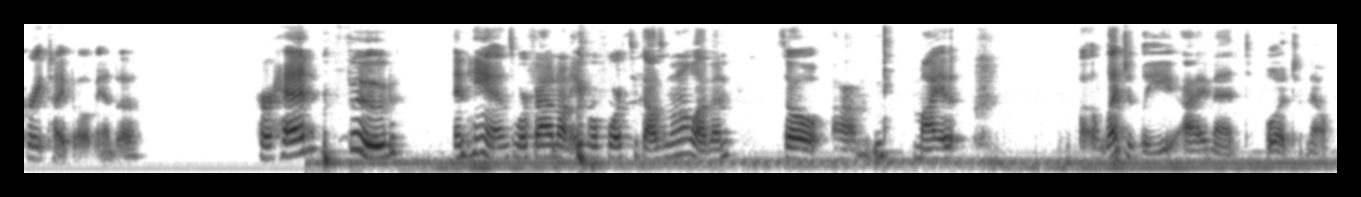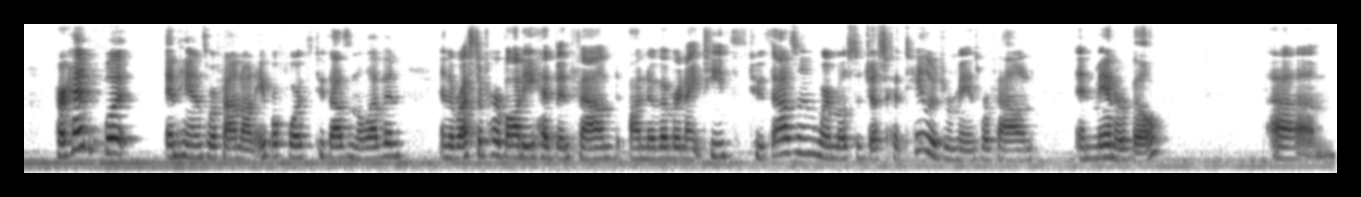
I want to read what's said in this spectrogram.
Great typo, Amanda. Her head, food, and hands were found on April 4th, 2011. So, um, my. Allegedly, I meant foot. No. Her head, foot, and hands were found on April 4th, 2011, and the rest of her body had been found on November 19th, 2000, where most of Jessica Taylor's remains were found in Manorville. Um,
